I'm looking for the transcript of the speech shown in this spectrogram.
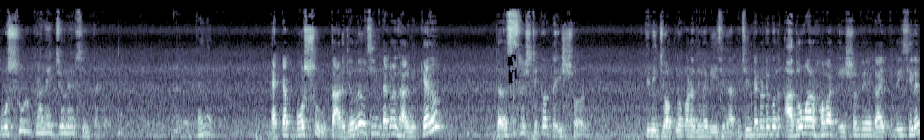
পশুর প্রাণের জন্য চিন্তা করে। তাই না? একটা পশু তার জন্যও চিন্তা করে ধার্মিক। কেন? কারণ সৃষ্টিকর্তা ঈশ্বর। তিনি যত্ন করার জন্য দিয়েছিলেন। আপনি চিন্তা করে দেখুন, আদম আর হবাকে ঈশ্বর তিনি দায়িত্ব দিয়েছিলেন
